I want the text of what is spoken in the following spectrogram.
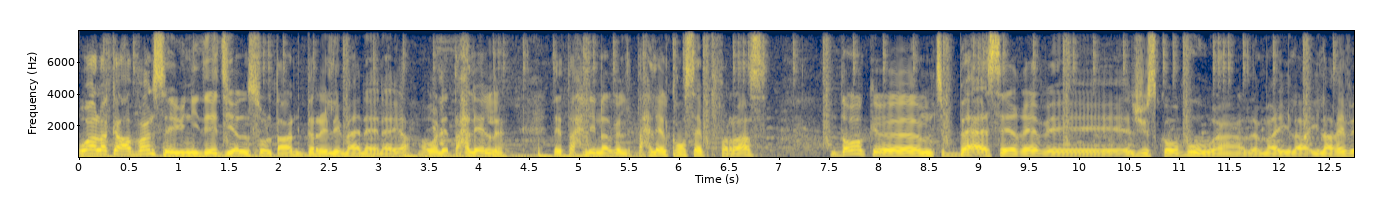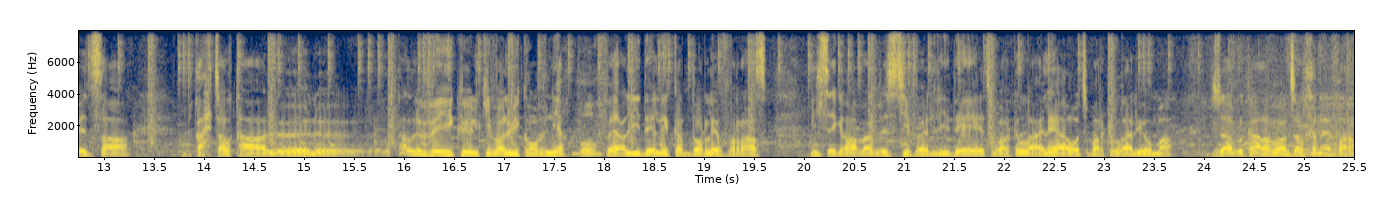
ولا كافان سي اون ايدي ديال سلطان الدري اللي معنا هنايا هو اللي طاح ليه اللي طاح لينا اللي طاح ليه الكونسيبت في الراس دونك euh, متبع سي ريف جوسكو بو زعما il a il a rêvé de ça بقى حتى لقى لو لو لقى لو فييكول كي va lui convenir pour faire l'idée اللي كدور ليه في الراس il s'est grave investi في هاد l'idée تبارك الله عليه هو تبارك الله اليوم جاب الكرفان حتى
